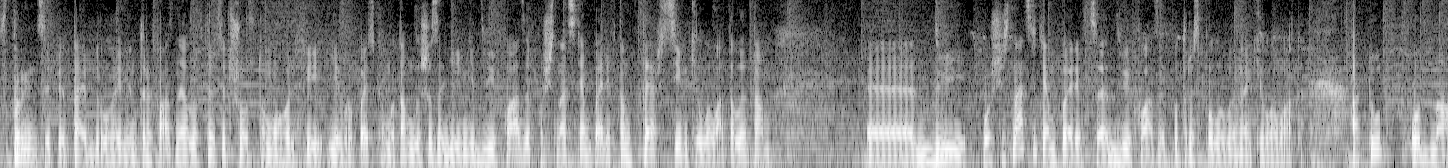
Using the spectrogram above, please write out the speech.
в принципі, Type 2 він трифазний, але в 36-му гольфі європейському там лише задіяні дві фази по 16 амперів, там теж 7 кВт, але там дві по 16 амперів, це дві фази по 3,5 кВт. А тут одна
